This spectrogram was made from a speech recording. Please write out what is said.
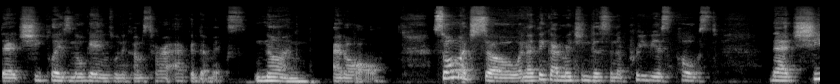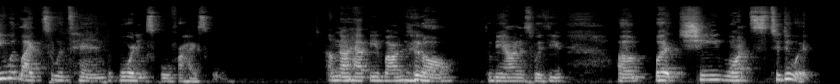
that she plays no games when it comes to her academics, none at all. So much so, and I think I mentioned this in a previous post, that she would like to attend boarding school for high school. I'm not happy about it at all, to be honest with you. Um, but she wants to do it.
